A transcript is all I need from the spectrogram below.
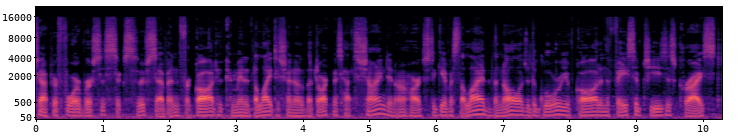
chapter 4, verses 6 through 7. For God, who commanded the light to shine out of the darkness, hath shined in our hearts to give us the light of the knowledge of the glory of God in the face of Jesus Christ.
